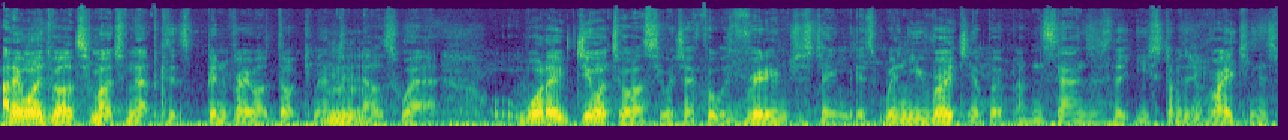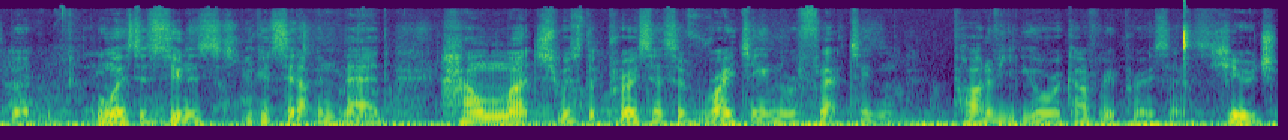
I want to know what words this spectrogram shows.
I don't want to dwell too much on that because it's been very well documented mm. elsewhere. What I do want to ask you, which I thought was really interesting, is when you wrote in your book, Blood and Sands, is that you started writing this book almost as soon as you could sit up in bed. How much was the process of writing and reflecting part of your recovery process? huge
